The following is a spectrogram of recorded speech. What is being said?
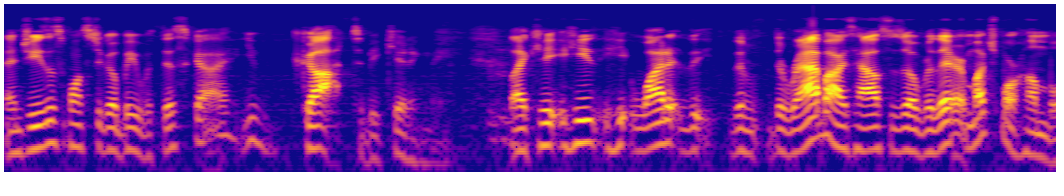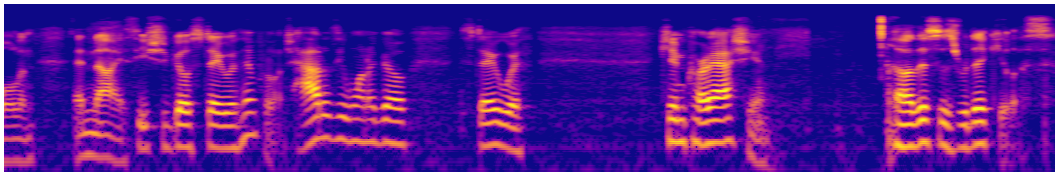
And Jesus wants to go be with this guy? You've got to be kidding me! Like he he, he why did the, the the rabbi's house is over there, much more humble and and nice. He should go stay with him for lunch. How does he want to go stay with Kim Kardashian? Uh, this is ridiculous.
